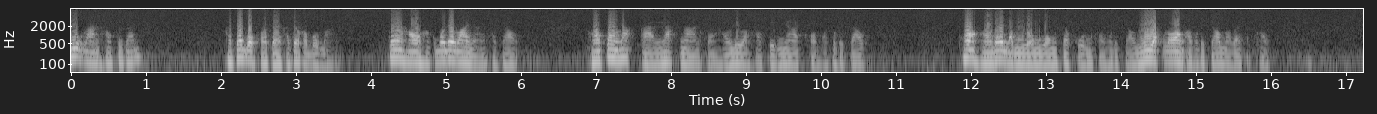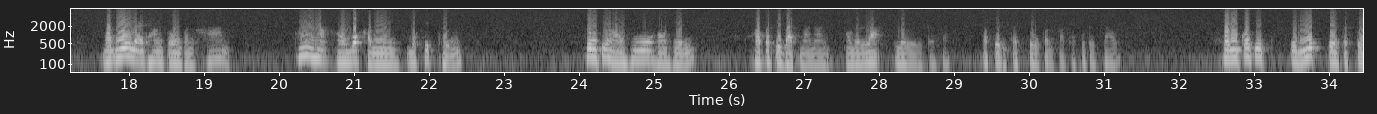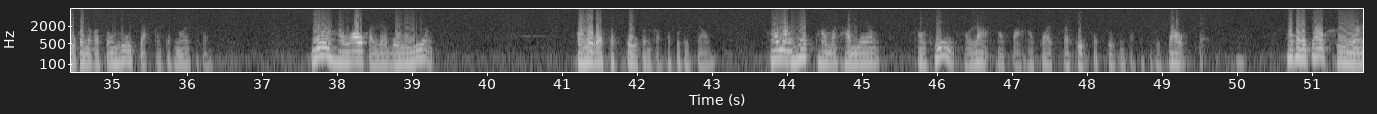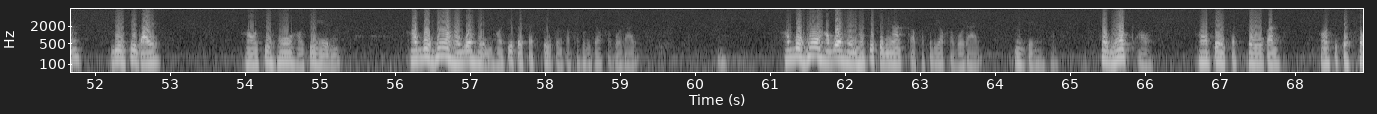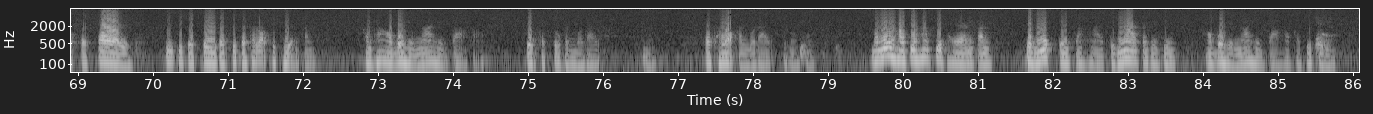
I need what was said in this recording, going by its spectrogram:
ลูกหลานเขาคือกันเขาเจ้าบ่พอใจเขาเจ้าก็บ่มาแต่เขาเขาก็บ่ได้ว่าอย่างเขาเจ้า เขาต้องรักการรักงานของเขาเรียกว่าเขาเป็นญาติของพระพุทธเจ้าเพราะเขาได้ลำลงวงสกุลของพระพุทธเจ้าเรียกร้องเอาพระพุทธเจ้ามาไว้กับเขาบัดนี้ในทางตรงกันข้าม ถ้าหากเขาบกคำนึงบกคิดถึงซึ่งที่เขาหูเขาเห็นเขาปฏิบัติมานั้นเขาเลยละเลยไปซะก็เป็นศัตรูกันกับพระพุทธเจ้า คนก็จะเป็นมิตรเป็นศัตรูกันก็ต้องรู้จักกันจากน้อยสักก่อน เมื่อเขาเอากันแล้วบรู้เรื่องก็เรียกว่าศัตรูกันกับพระพุทธเจ้าเขามาเฮ็ดเขามาทำแล้วเขาทิ้งเขาละเขาป่าเขาปล่อยจะเป็นศัตรูกันกับพระพุทธเจ้าพระพุทธเจ้าคืออย่างอยู่ที่ใดเขาที่หูเขาที่เห็นเขาบูหูเขาบูเห็นเขาที่ไปศัตรูกันกับพระพุทธเจ้ากับบูได้เขาบูหูเขาบูเห็นเขาที่เป็นญาติกับพระพุทธเจ้ากับบูได้มันเป็นอย่างไรสมมติเอา เขาเป็นศัตรูกันเขาที่ไปซกไปต่อยนี่ที่ไปตีกันที่ไปทะเลาะพิเถียงกันคันถ้าเขาบ่เห็นหน้าเห็นตาเขาเป็นศัตรูกันบ่ได้ไปทะเลาะกันบ่ได้เป็นอย่างไรมันนี้เขาที่ห้าที่แทงกัน เป็นมิตรเป็นสหายเป็นญาติกันจริงๆเขาบ่เห็นหน้าเห็นตาเขาก็ที่เป็น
